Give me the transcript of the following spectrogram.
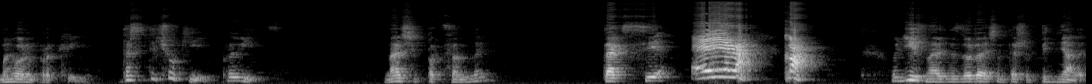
ми говоримо про Київ. Та ж ти чого Київ? Про Вінницю. Наші пацани таксі Ейрака! Ну дійсно, навіть незважаючи на те, що підняли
